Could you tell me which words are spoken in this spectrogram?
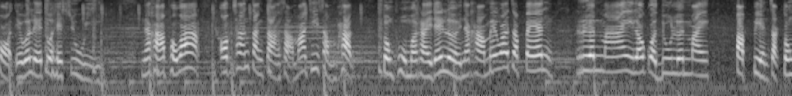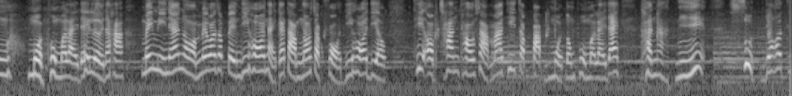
Ford Everest ตัว HUV นะคะ เพราะว่าออปชันต่างๆ สามารถที่สัมผัสตรงพวงมาลัยได้เลยนะคะ ไม่ว่าจะเป็นเรือนไม้เรากดดูเรือนไม้ ปรับเปลี่ยนจากตรงโหมดพวงมาลัยได้เลยนะคะ ไม่มีแน่นอนไม่ว่าจะเป็นยี่ห้อไหนก็ตามนอกจาก Ford ยี่ห้อเดียว ที่ออปชันเขาสามารถที่จะปรับโหมดตรงพวงมาลัยได้ ขนาดนี้สุดยอดจ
